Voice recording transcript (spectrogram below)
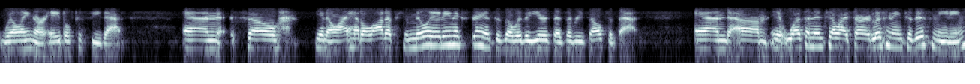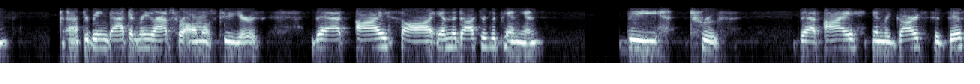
willing or able to see that. And so, you know, I had a lot of humiliating experiences over the years as a result of that. And um, it wasn't until I started listening to this meeting, after being back in relapse for almost two years, that I saw in the doctor's opinion the truth that I, in regards to this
